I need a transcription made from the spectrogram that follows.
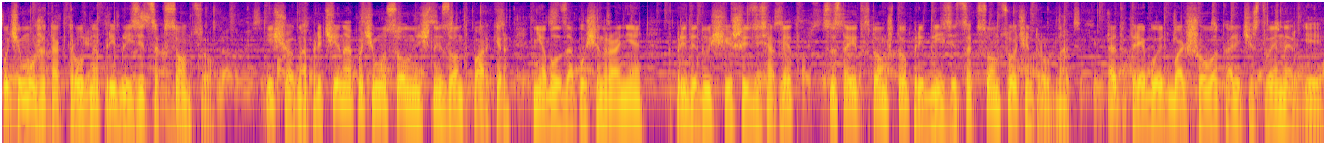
Почему же так трудно приблизиться к Солнцу? Еще одна причина, почему солнечный зонд Паркер не был запущен ранее, в предыдущие 60 лет, состоит в том, что приблизиться к Солнцу очень трудно. Это требует большого количества энергии.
